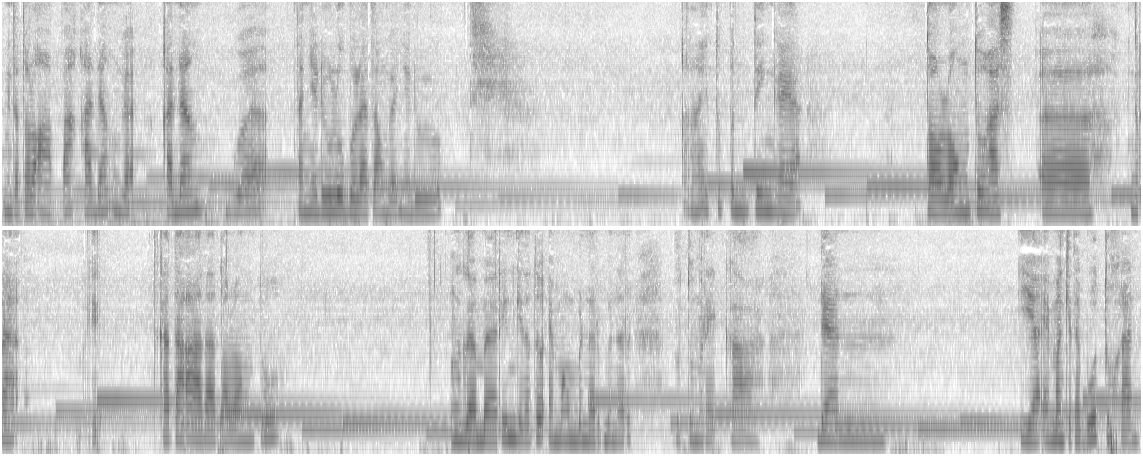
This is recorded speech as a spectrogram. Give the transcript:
minta tolong apa? Kadang enggak kadang gue tanya dulu boleh atau enggaknya dulu. Karena itu penting kayak tolong tuh has uh, ngera kata-kata tolong tuh ngegambarin kita tuh emang bener-bener butuh mereka. Dan ya emang kita butuh kan.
